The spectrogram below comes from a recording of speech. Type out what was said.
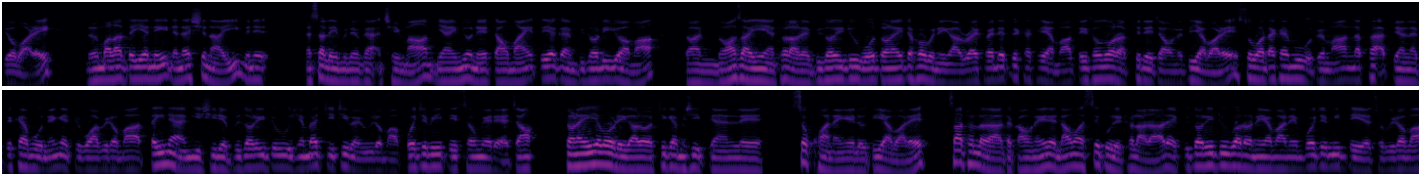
ပြောပါတယ်နိုဝင်ဘာလ1ရက်နေ့နနက်8:00နာရီမိနစ် 24မိနစ်ခန့်အချိန်မှာမြိုင်မြို့နယ်တောင်ပိုင်းတရက်ကန်ပြည်စော်တီရွာမှာဒါနွားစာရင်ထွက်လာတဲ့ပြည်စော်တီတူကိုတော်လိုင်းတပ်ဖွဲ့ဝင်တွေက rifle နဲ့ပစ်ခတ်ခဲ့ရမှာတိတ်ဆုံးသွားတာဖြစ်တဲ့အကြောင်းလည်းသိရပါတယ်။ဆိုပါတိုက်ခိုက်မှုအတွင်းမှာနှစ်ဖက်အပြန်အလှန်ပစ်ခတ်မှုနိုင်ငယ်ဖြစ်ပွားပြီးတော့မှတိန်းနံအမည်ရှိတဲ့ပြည်စော်တီတူရင်ဘတ်ကြီးထိပဲပြီးတော့မှပွဲချပြီးတိတ်ဆုံးခဲ့တဲ့အကြောင်းတော်လိုင်းရဲဘော်တွေကတော့ထိကက်မရှိပြန်လဲစွတ်ခွာနိုင်ခဲ့လို့သိရပါတယ်။စထွက်လာတာတကောင်နေတဲ့နောက်မှစစ်ကူတွေထွက်လာတာတဲ့ပြည်တော်တီတူကတော့နေရာမှာနေပွဲချင်းမိတည်ရဆိုပြီးတော့မှ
